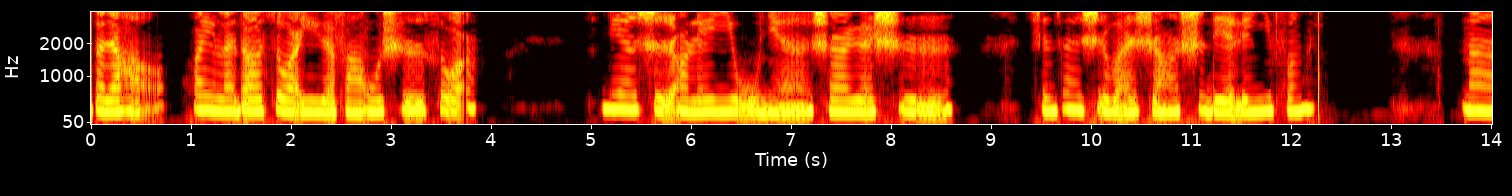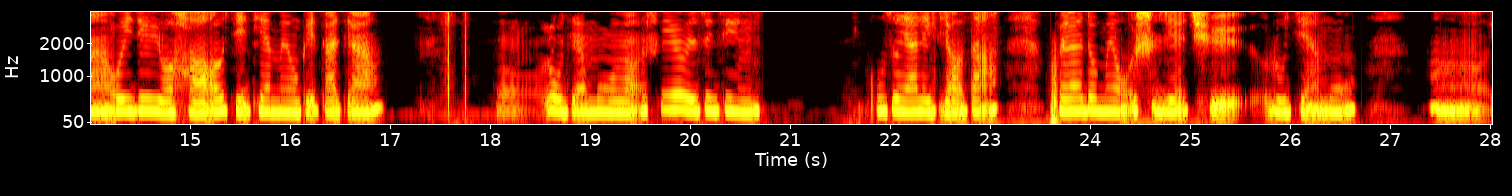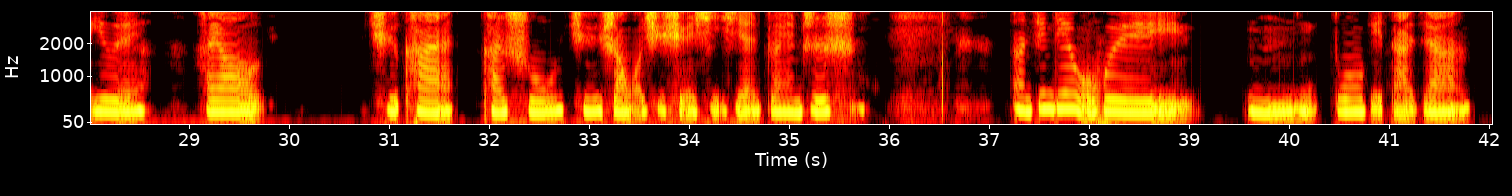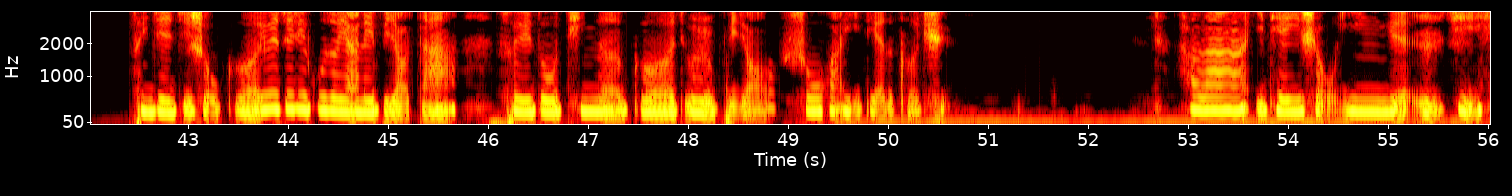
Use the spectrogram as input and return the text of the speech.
大家好，欢迎来到秀儿音乐房，我是秀儿。今天是二零一五年十二月十日，现在是晚上十点零一分。那我已经有好几天没有给大家嗯录节目了，是因为最近工作压力比较大，回来都没有时间去录节目。嗯，因为。还要去看看书，去上网去学习一些专业知识。嗯，今天我会嗯多给大家推荐几首歌，因为最近工作压力比较大，所以都听的歌就是比较舒缓一点的歌曲。好啦，一天一首音乐日记。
